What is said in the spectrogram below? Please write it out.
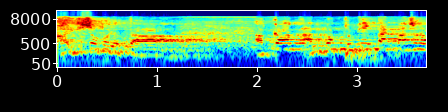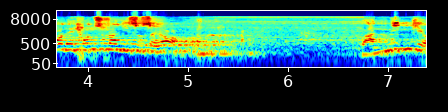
아, 잊어버렸다. 아까 안동 도끼 딱 빠져나오는 현수막이 있었어요. 완미껴,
